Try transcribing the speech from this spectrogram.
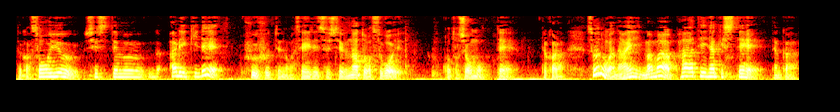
だからそういうシステムがありきで夫婦っていうのが成立してるなとはすごい今年思って、だからそういうのがないままパーティーだけして、なんか、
